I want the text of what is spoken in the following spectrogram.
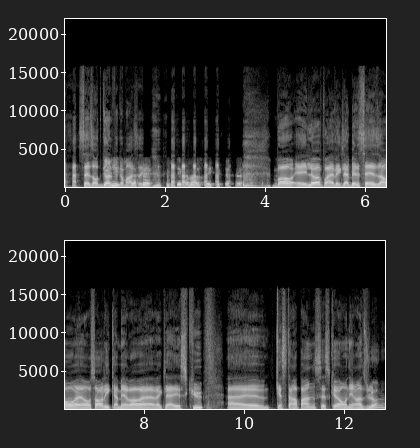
Saison de golf est commencée. C'est commencé. bon, et là, avec la belle saison, euh, on sort les caméras avec la SQ. Euh, qu'est-ce que tu en penses? Est-ce qu'on est rendu là,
